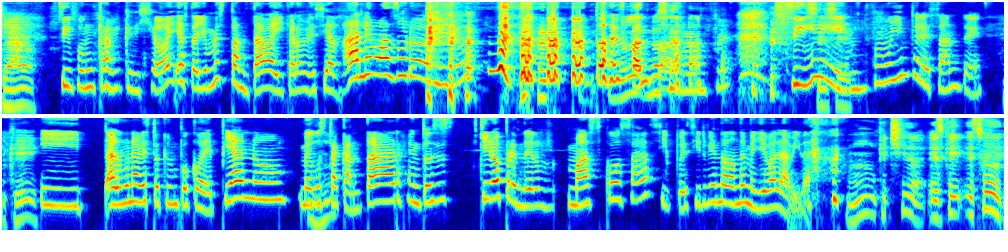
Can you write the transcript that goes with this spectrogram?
Claro. Sí, fue un cambio que dije, oye, hasta yo me espantaba y Caro me decía, dale más duro. Y yo, todo. ¿No, se rompe? Sí, fue muy interesante. Okay. Y alguna vez toqué un poco de piano, me gusta cantar, entonces quiero aprender más cosas y pues ir viendo a dónde me lleva la vida. Mm, qué chido. Es que eso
